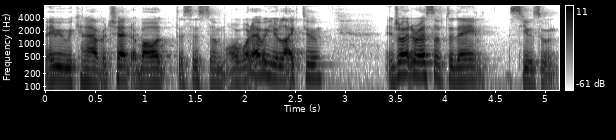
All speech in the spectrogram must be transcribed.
Maybe we can have a chat about the system or whatever you like to. Enjoy the rest of the day. See you soon.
